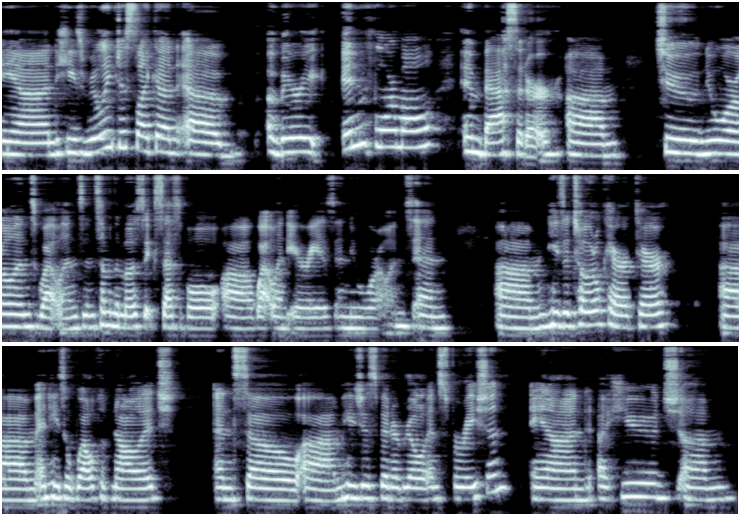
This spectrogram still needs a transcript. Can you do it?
and he's really just like an, a, a very informal ambassador um, to New Orleans wetlands and some of the most accessible uh, wetland areas in New Orleans. And um, he's a total character um, and he's a wealth of knowledge. And so um, he's just been a real inspiration and a huge, um,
